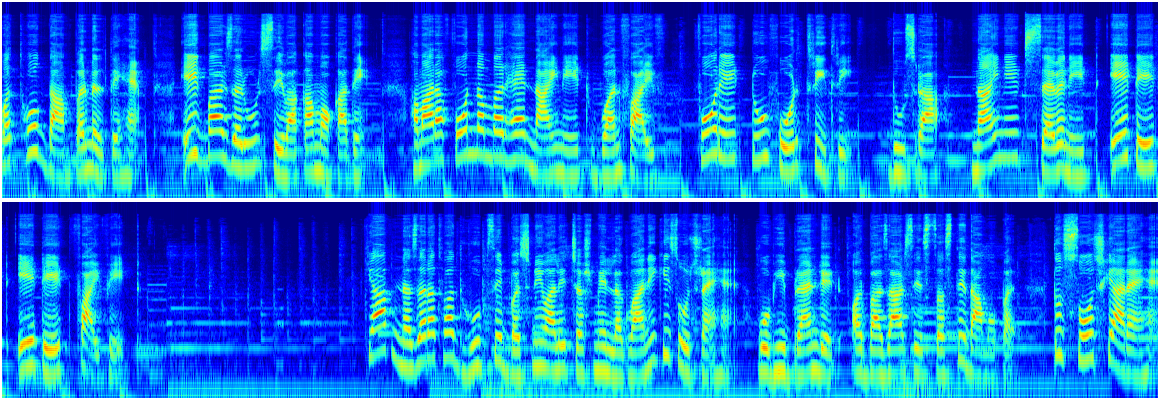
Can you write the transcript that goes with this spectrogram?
व थोक दाम पर मिलते हैं। एक बार ज़रूर सेवा का मौका दें। हमारा फ़ोन नंबर है nine eight one five four eight two four three three. दूसरा, nine eight seven eight eight eight eight eight five eight. क्या आप नज़र अथवा धूप से बचने वाले चश्मे लगवाने की सोच रहे हैं? वो भी ब्रांडेड और बाज़ार से सस्ते दामों पर। तो सोच क्या रहे हैं?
